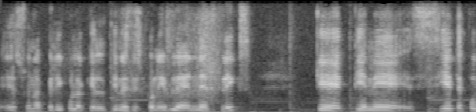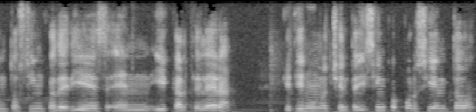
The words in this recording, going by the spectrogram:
es una película que tienes disponible en Netflix que tiene 7.5 de 10 en e-cartelera, que tiene un 85%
